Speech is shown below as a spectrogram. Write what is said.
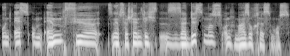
Und S und M für selbstverständlich Sadismus und Masochismus.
